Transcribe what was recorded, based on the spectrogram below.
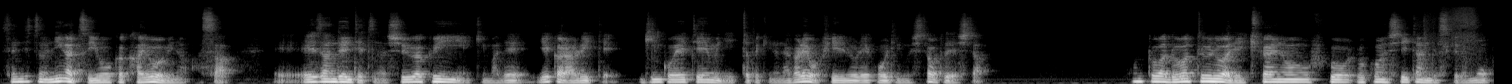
先日の2月8日火曜日の朝、えー、山電鉄の修学院駅まで家から歩いて銀行 ATM に行った時の流れをフィールドレコーディングした音でした。本当はドアトゥードアで行き換えの服を録音していたんですけども、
